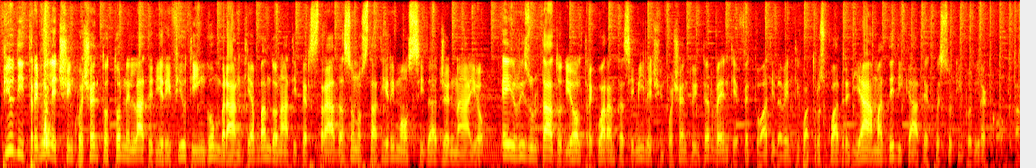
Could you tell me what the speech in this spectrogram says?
Più di 3.500 tonnellate di rifiuti ingombranti abbandonati per strada sono stati rimossi da gennaio. È il risultato di oltre 46.500 interventi effettuati da 24 squadre di AMA dedicate a questo tipo di raccolta.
